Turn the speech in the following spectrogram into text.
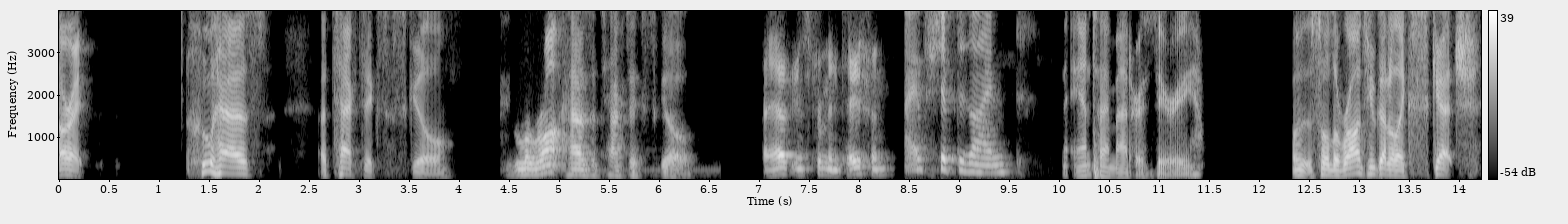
All right. Who has a tactics skill? Laurent has a tactics skill. I have instrumentation. I have ship design. Antimatter theory. So Laurent, you've got to like sketch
